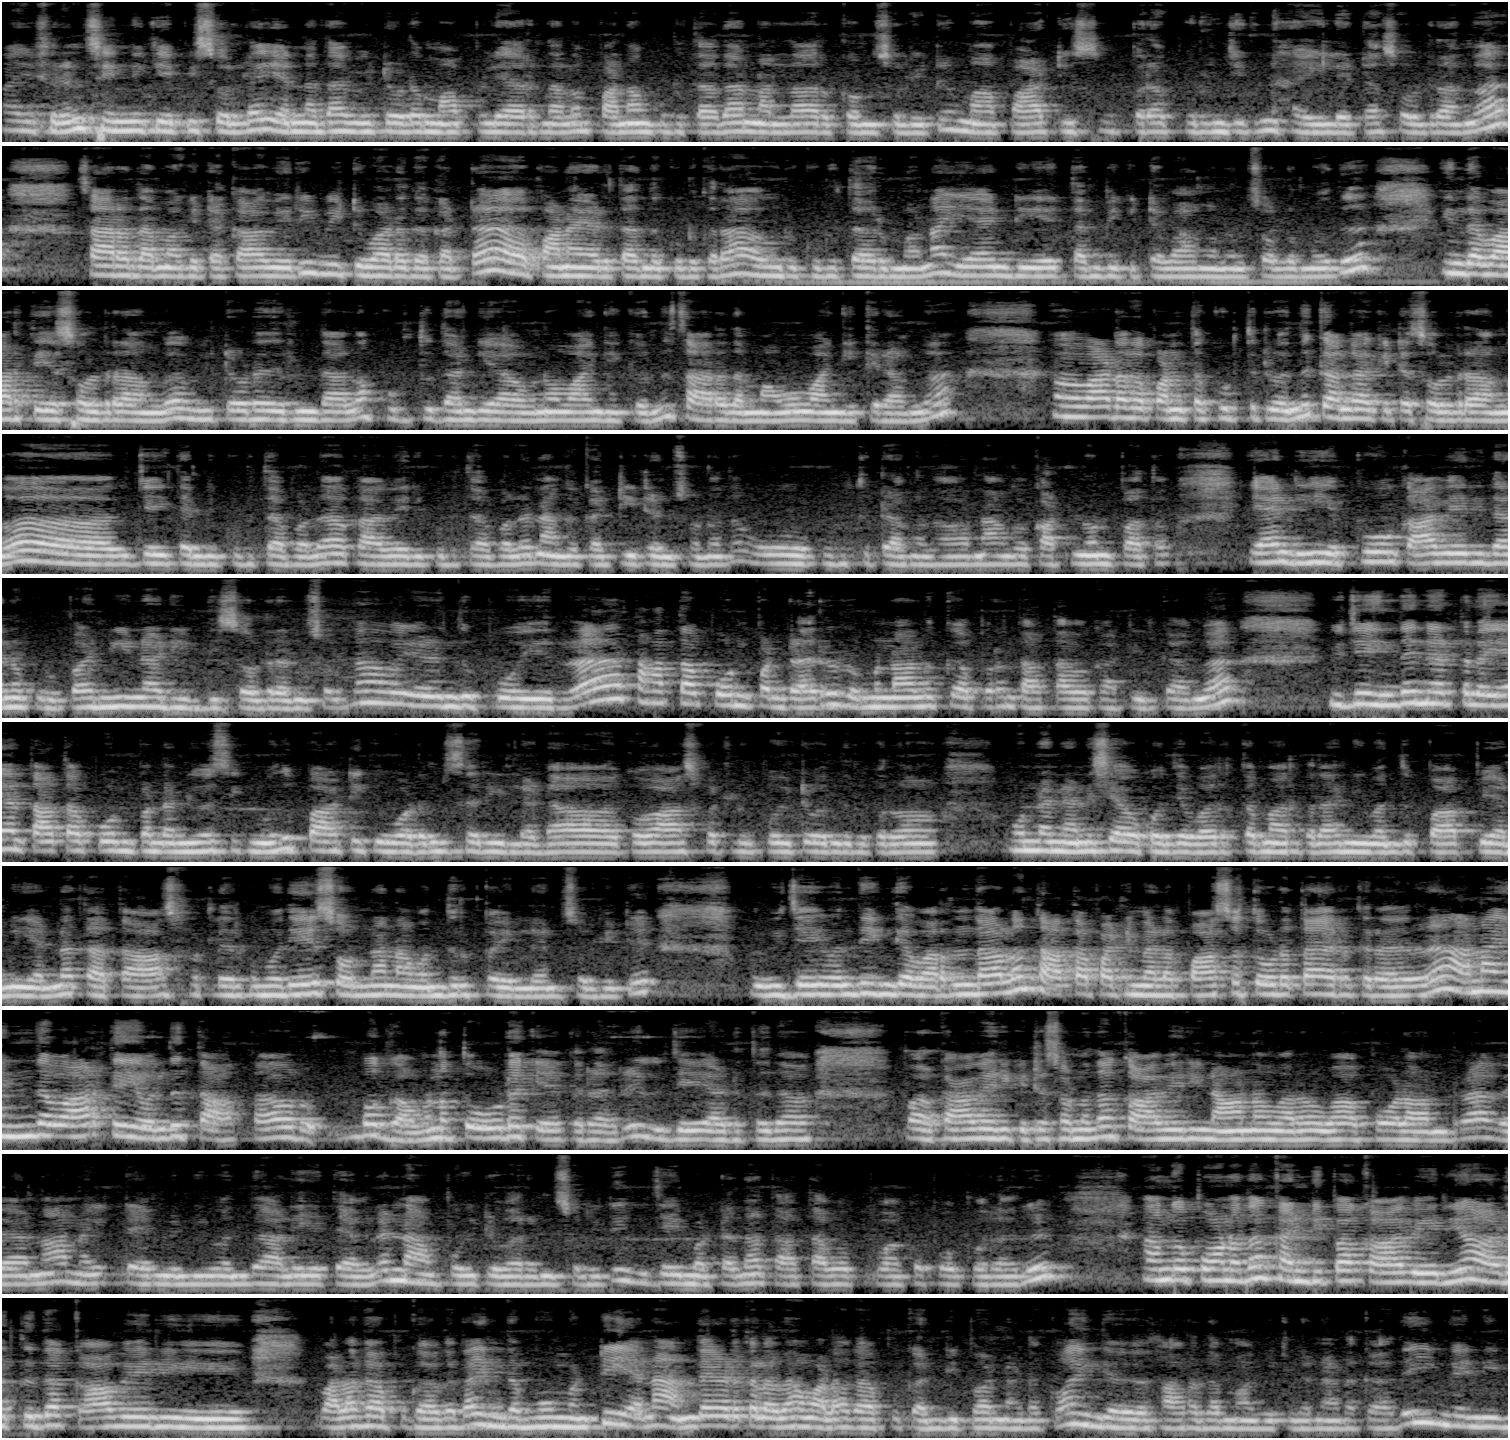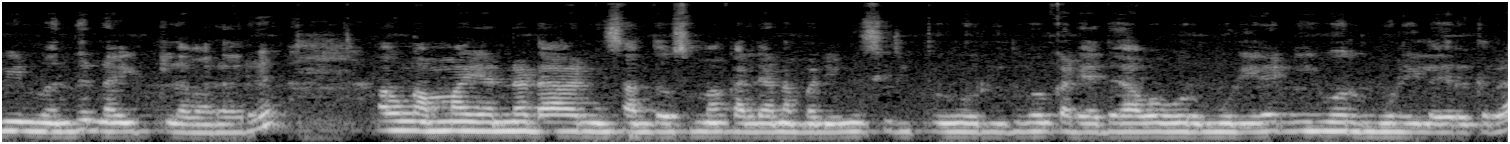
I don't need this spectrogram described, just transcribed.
Hi friends இன்றைக்கி எபிசோடில் என்ன தான் வீட்டோட மாப்பிள்ளையாக இருந்தாலும் பணம் கொடுத்தா தான் நல்லா இருக்கும்னு சொல்லிட்டு மா பாட்டி சூப்பராக புரிஞ்சுக்கின்னு ஹைலைட்டாக சொல்கிறாங்க சாரதாமா கிட்ட காவேரி வீட்டு வாடகை கட்ட பணம் எடுத்தாந்து கொடுக்குறா அவர் கொடுத்தாருமானா ஏன்டி தம்பிக்கிட்ட வாங்கணும்னு சொல்லும் போது இந்த வார்த்தையை சொல்கிறாங்க வீட்டோட இருந்தாலும் கொடுத்து தாண்டி ஆகணும் வாங்கிக்கணும் சாரதாம்மாவும் வாங்கிக்கிறாங்க. வாடகை பணத்தை கொடுத்துட்டு வந்து கங்கா கிட்ட சொல்கிறாங்க விஜய் தம்பி கொடுத்தா போல காவேரி கொடுத்தா போல நாங்கள் கட்டிட்டேன்னு சொன்னதை ஓ கொடுத்துட்டாங்களா நாங்கள் கட்டணும்னு பார்த்தோம். ஏன்டி எப்பவும் காவேரி தானே கொடுப்பா நீ நாடி இப்படி சொல்கிறேன்னு சொல்லிட்டு அவள் எழுந்து போயிடுறா. தாத்தா ஃபோன் பண்ணுறாரு ரொம்ப நாளுக்கு அப்புறம் தாத்தாவை காட்டியிருக்காங்க. விஜய் இந்த நேரத்தில் ஏன் தாத்தா ஃபோன் பண்ணான்னு யோசிக்கும் போது பாட்டிக்கு உடம்பு சரியில்லைடா ஹாஸ்பிட்டலுக்கு போயிட்டு வந்திருக்கிறோம். உன்னை நினச்சி அவள் கொஞ்சம் வருத்தமாக இருக்கிறா. நீ வந்து பாப்பியான்னு என்ன தாத்தா ஹாஸ்பிட்டலில் இருக்கும்போதே சொன்னால் நான் வந்திருப்பேன் இல்லைன்னு சொல்லிட்டு விஜய் வந்து இங்கே வந்தாலும் தாத்தா பாட்டி மேலே பாசத்தோடு தான் இருக்கிறாரு. ஆனால் இந்த வார்த்தையை வந்து தாத்தா ரொம்ப கவனத்தோடு கேட்குறாரு விஜய் அடுத்ததாக காவேரி கிட்ட சொன்னதான் காவேரி நானும் வரேன் வா போகலான்றா வேணாம் நைட் டைமில் நீ வந்து அலைய தேவையில்ல நான் போயிட்டு வரேன்னு சொல்லிட்டு விஜய் மட்டும்தான் தாத்தாவை பார்க்க போக போகிறாரு அங்கே போனதான் கண்டிப்பாக காவேரியும் அடுத்ததாக காவேரி வளகாப்புக்காக தான் இந்த மூமெண்ட்டு ஏன்னா அந்த இடத்துல தான் வளகாப்பு கண்டிப்பாக நடக்கும். இங்கே சாரதம்மா வீட்டில் நடக்காது. இங்கே நிவின் வந்து நைட்டில் வராரு. அவங்க அம்மா என்னடா நீ சந்தோஷமாக கல்யாணம் பண்ணின்னு சிரிப்பு ஒரு இதுவும் கிடையாது. அவள் ஒரு மூலையில் நீ ஒரு மூலையில் இருக்கிற.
